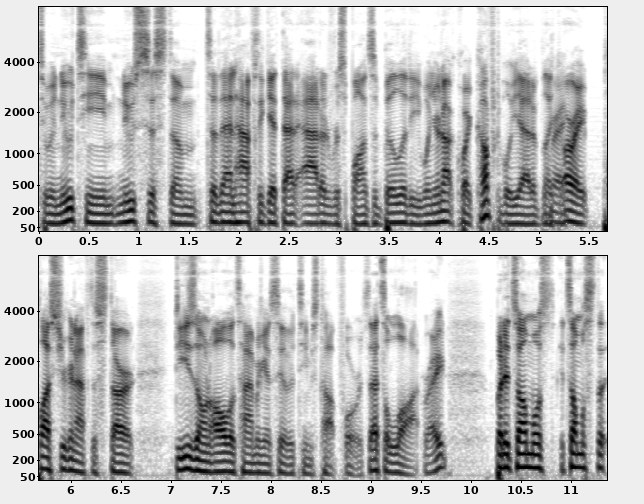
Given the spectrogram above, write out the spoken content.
to a new team, new system, to then have to get that added responsibility when you're not quite comfortable yet. Of like, Right. all right, plus you're gonna have to start D zone all the time against the other team's top forwards. That's a lot, right? But it's almost it's almost the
